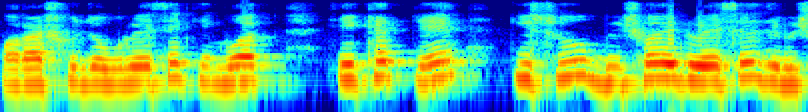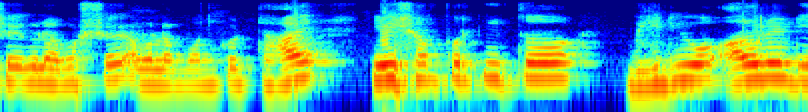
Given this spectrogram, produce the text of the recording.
করার সুযোগ রয়েছে কিংবা এক্ষেত্রে কিছু বিষয় রয়েছে যে বিষয়গুলো অবশ্যই অবলম্বন করতে হয়। এই সম্পর্কিত ভিডিও অলরেডি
